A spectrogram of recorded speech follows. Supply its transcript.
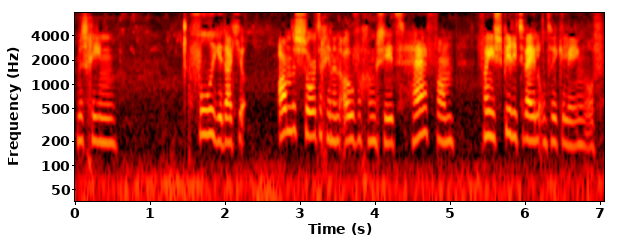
Misschien voel je dat je andersoortig in een overgang zit hè, van, van je spirituele ontwikkeling. Of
